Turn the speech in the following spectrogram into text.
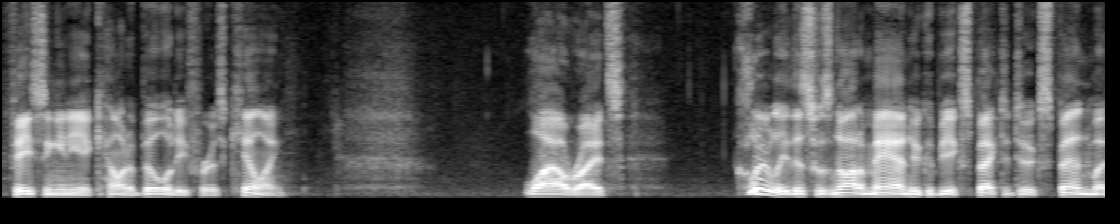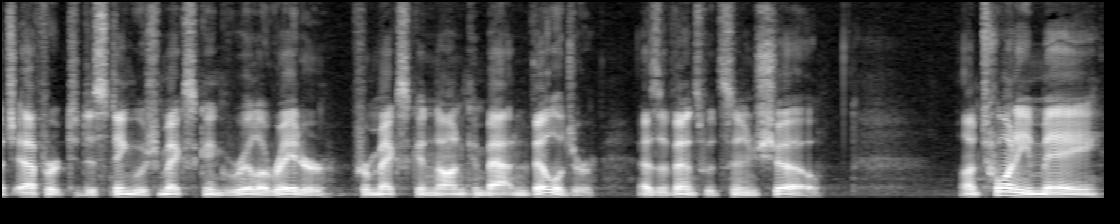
facing any accountability for his killing. Lyle writes Clearly, this was not a man who could be expected to expend much effort to distinguish Mexican guerrilla raider from Mexican non combatant villager, as events would soon show. On 20 May,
